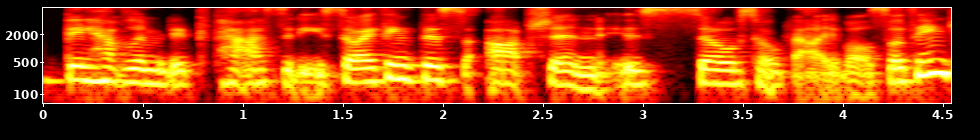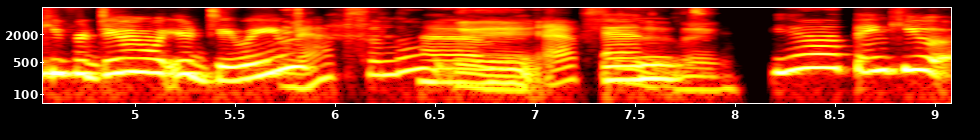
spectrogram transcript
they have limited capacity. So I think this option is so, so valuable. So thank you for doing what you're doing. Absolutely. Um, Absolutely. And yeah, thank you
